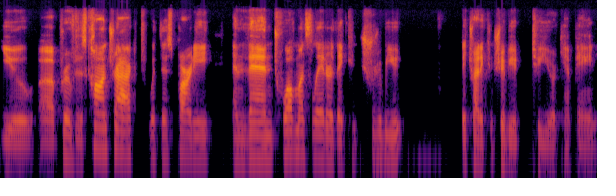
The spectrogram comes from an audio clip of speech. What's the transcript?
you uh, approved this contract with this party, and then 12 months later they contribute they try to contribute to your campaign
